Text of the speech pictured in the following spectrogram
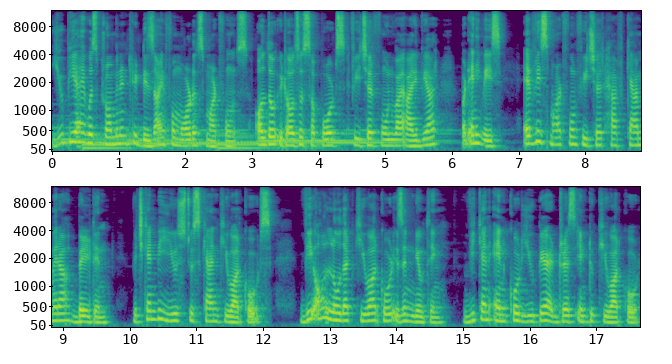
UPI was prominently designed for modern smartphones, although it also supports feature phone via IVR. But anyways, every smartphone feature have camera built in, which can be used to scan QR codes. We all know that QR code is a new thing. We can encode UPI address into QR code.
